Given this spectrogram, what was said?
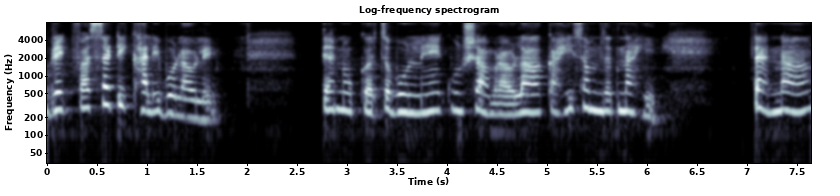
ब्रेकफास्टसाठी खाली बोलावले. त्या नोकरचं बोलणे ऐकून शामरावला काही समजत नाही. त्यांना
